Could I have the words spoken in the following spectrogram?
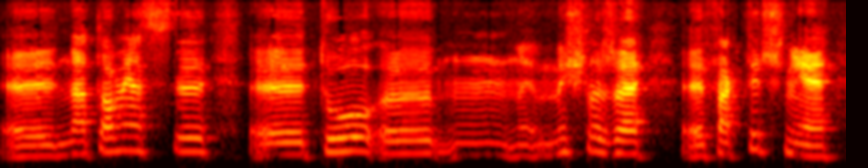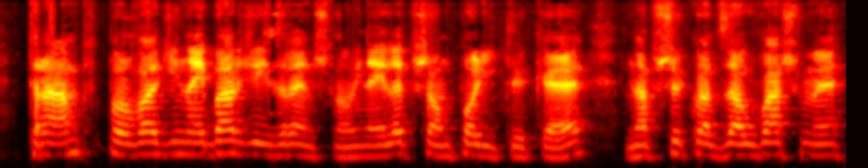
E, Natomiast e, tu e, myślę, że faktycznie Trump prowadzi najbardziej zręczną i najlepszą politykę. Na przykład zauważmy,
